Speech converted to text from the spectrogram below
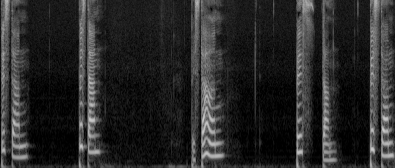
Bis dann. Bis dann. Bis dann. Bis dann. Bis dann.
